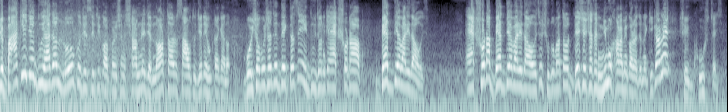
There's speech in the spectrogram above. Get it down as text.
যে বাকি যে দুই হাজার লোক যে সিটি কর্পোরেশনের সামনে যে নর্থ আর সাউথ যেটাই হোক না কেন, বৈশা বৈশা যে দেখতেছে, এই দুজনকে একশোটা বেদ দিয়ে বাড়ি দেওয়া হয়েছে। একশোটা ব্যাদ দিয়ে বাড়ি দেওয়া হয়েছে শুধুমাত্র দেশের সাথে নিমুখ হারামি করার জন্য। কী কারণে? সে ঘুষ চাইছে।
